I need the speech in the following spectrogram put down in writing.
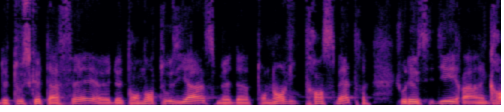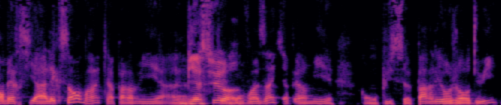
de tout ce que tu as fait, euh, de ton enthousiasme, de ton envie de transmettre. Je voulais aussi dire un grand merci à Alexandre hein, qui a permis, euh, Bien sûr. mon voisin, qui a permis qu'on puisse parler aujourd'hui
